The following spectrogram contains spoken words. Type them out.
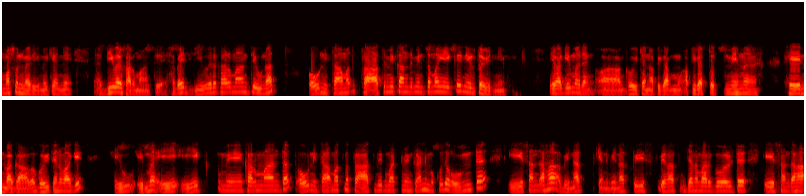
මසුන් මැරීම කියන්නේ දීවර කර්මාන්තය හැබැයි දීවර කර්මාන්තය වුණත් ඔවුන් ඉතාමත් ප්‍රාථමික අන්දමින් තමයි ඒක නිර්ත වෙන්නේ. ඒ වගේම දැන් ගොවිතැන අපි ගමු අපි ගත්තොත් මෙහෙම හේන් වගාව ගොවිතැන වගේ එව් එම ඒ ඒ මේ කර්මාන්තත් ඔවුන් ඉතාමත්ම ප්‍රාථමික මට්ටමින් කරන්නේ මොකද ඔවුන්ට ඒ සඳහා වෙනත් කියන්නේ වෙනත් පිරිස් වෙනත් ජන වර්ග වලට ඒ සඳහා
